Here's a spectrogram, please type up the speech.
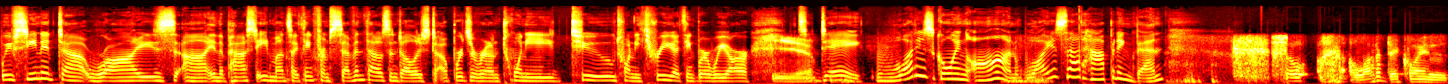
We've seen it uh, rise uh, in the past eight months. I think from seven thousand dollars to upwards around 22, 23, I think where we are Yeah. today. What is going on? Why is that happening, Ben? So a lot of Bitcoin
